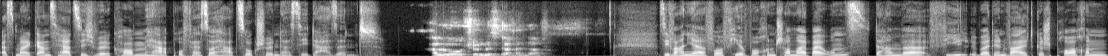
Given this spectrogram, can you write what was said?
Erstmal ganz herzlich willkommen, Herr Professor Herzog. Schön, dass Sie da sind. Hallo, schön, dass ich da sein darf. Sie waren ja vor vier Wochen schon mal bei uns. Da haben wir viel über den Wald gesprochen,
